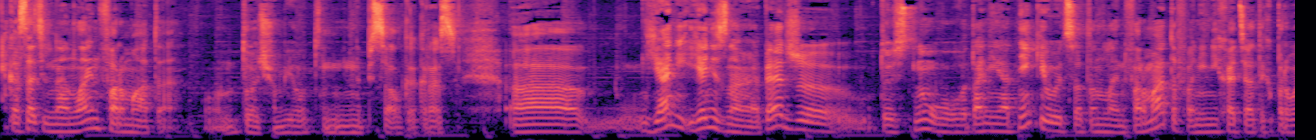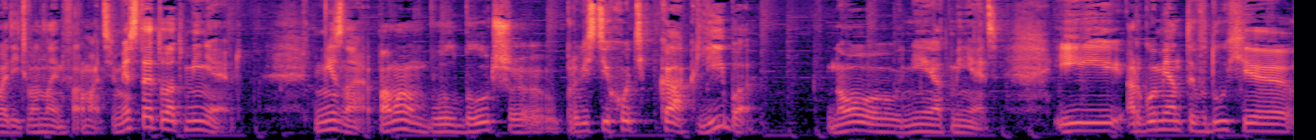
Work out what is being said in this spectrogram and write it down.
касательно онлайн-формата, то, о чем я вот написал как раз, а, я не, я не знаю, опять же, то есть, ну, вот они отнекиваются от онлайн-форматов, они не хотят их проводить в онлайн-формате, вместо этого отменяют. Не знаю, по-моему, было бы лучше провести хоть как-либо, но не отменять. И аргументы в духе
